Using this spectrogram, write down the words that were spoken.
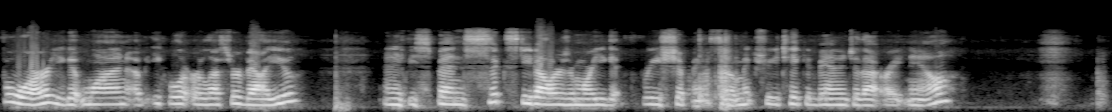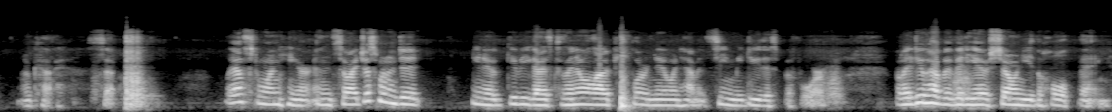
four, you get one of equal or lesser value. And if you spend $60 or more, you get free shipping. So make sure you take advantage of that right now. Okay, so last one here. And so I just wanted to you know, give you guys, because I know a lot of people are new and haven't seen me do this before. But I do have a video showing you the whole thing.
